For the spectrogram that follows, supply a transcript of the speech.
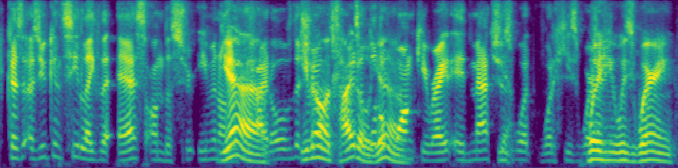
because as you can see, like the S on the even on yeah, the title of the even show, on the title, it's a little yeah. wonky, right? It matches yeah. what what he's wearing. What he was wearing.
